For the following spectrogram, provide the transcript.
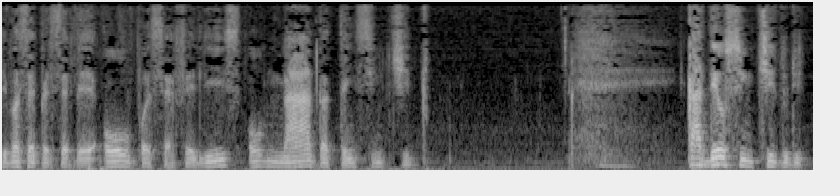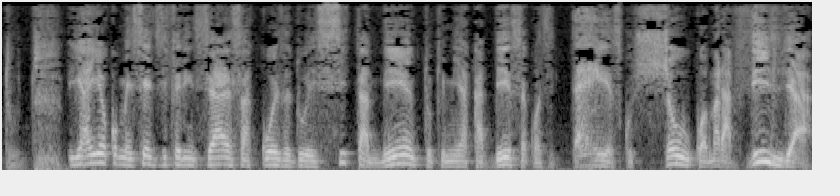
e você perceber ou você é feliz ou nada tem sentido. Cadê o sentido de tudo? E aí eu comecei a diferenciar essa coisa do excitamento que minha cabeça com as ideias, com o show, com a maravilha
